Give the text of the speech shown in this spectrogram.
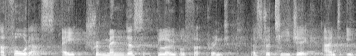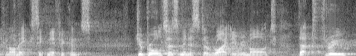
afford us a tremendous global footprint footprint of strategic and economic significance. Gibraltar's minister rightly remarked that through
